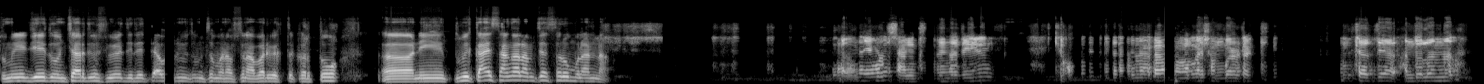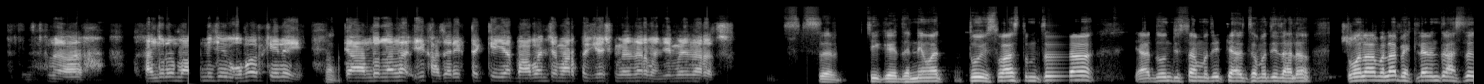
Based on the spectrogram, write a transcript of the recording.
तुम्ही जे दोन चार दिवस वेळ दिले त्यावर मी तुमचं मनापासून आभार व्यक्त करतो. आणि तुम्ही काय सांगाल आमच्या सर्व मुलांना? मला एवढं सांगता शंभर टक्के तुमच्या जे आंदोलन आंदोलन बाबांनी जे उभं केलंय. त्या आंदोलनाला एक हजार एक टक्के या बाबांच्या मार्फत यश मिळणार म्हणजे मिळणारच. सर ठीक आहे. धन्यवाद. तो विश्वास तुमचा या दोन दिवसामध्ये चार दिवसामध्ये झालं. तुम्हाला मला भेटल्यानंतर असं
